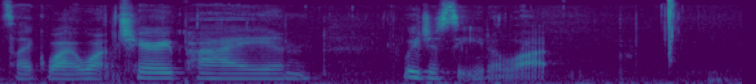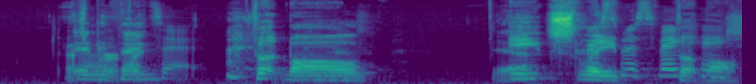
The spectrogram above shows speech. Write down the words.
It's like, well, I want cherry pie, and we just eat a lot. That's Anything? perfect. That's it. Football, yeah. eat, sleep, Christmas football.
